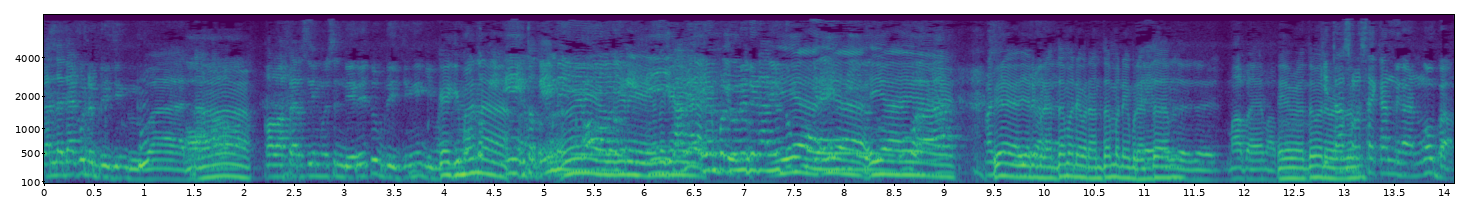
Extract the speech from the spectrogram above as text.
Kan tadi aku udah bridging duluan. Nah, Ah. kalau- kalau versimu sendiri tuh bridgingnya gimana? Kayak gimana? Untuk ini. Untuk ini. Oh, iya, Oh, untuk ini, untuk ini. ada yang peduli dengan YouTube. Iya, mu. iya, YouTube iya, gua. iya. Iya, jadi berantem, ada yang berantem, ada yang berantem. Iya, iya, iya. Maaf ya, maaf. Iya, berantem, ada Kita berantem. selesaikan dengan ngobam.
